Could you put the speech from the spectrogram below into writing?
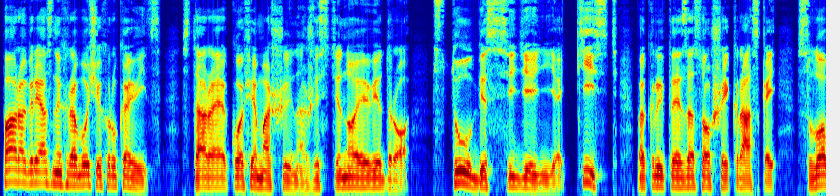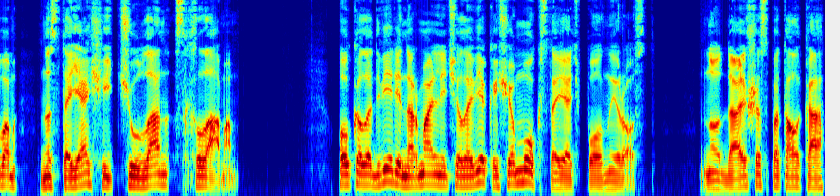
пара грязных рабочих рукавиц, старая кофемашина, жестяное ведро, стул без сиденья, кисть, покрытая засохшей краской, словом, настоящий чулан с хламом. Около двери нормальный человек еще мог стоять в полный рост. Но дальше с потолка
